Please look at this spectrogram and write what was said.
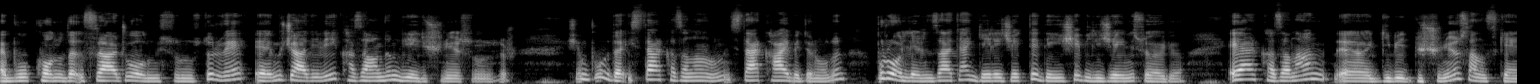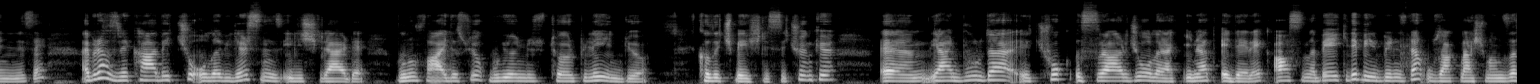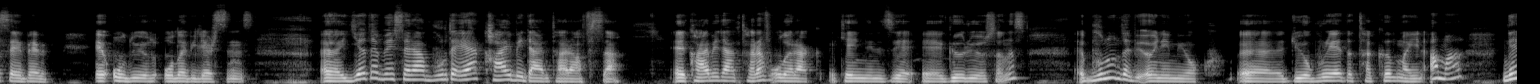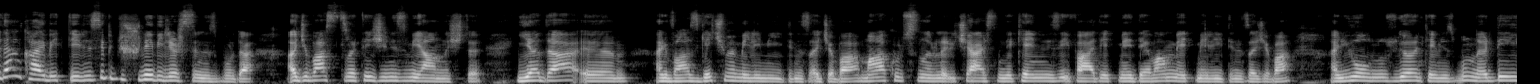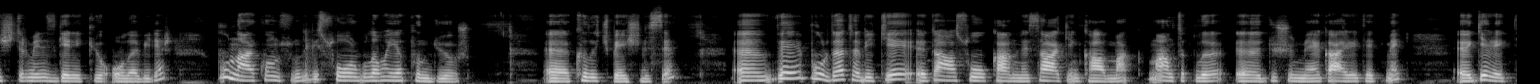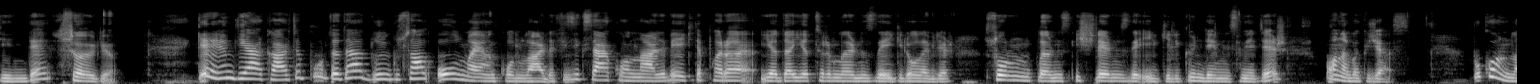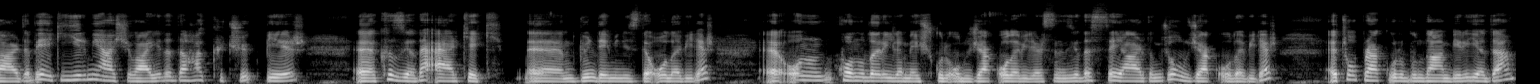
e, bu konuda ısrarcı olmuşsunuzdur ve e, mücadeleyi kazandım diye düşünüyorsunuzdur. Şimdi burada ister kazanan olun ister kaybeden olun bu rollerin zaten gelecekte değişebileceğini söylüyor. Eğer kazanan e, gibi düşünüyorsanız kendinize biraz rekabetçi olabilirsiniz ilişkilerde. Bunun faydası yok bu yönünüzü törpüleyin diyor kılıç beşlisi. Çünkü yani burada e, çok ısrarcı olarak inat ederek aslında belki de birbirinizden uzaklaşmanıza sebep e, oluyor olabilirsiniz. Ya da mesela burada eğer kaybeden tarafsa, e, kaybeden taraf olarak kendinizi görüyorsanız bunun da bir önemi yok diyor. Buraya da takılmayın ama neden kaybettiğinizi bir düşünebilirsiniz burada. Acaba stratejiniz mi yanlıştı? Ya da Hani vazgeçmemeli miydiniz acaba? Makul sınırlar içerisinde kendinizi ifade etmeye devam mı etmeliydiniz acaba? Hani yolunuz, yönteminiz bunları değiştirmeniz gerekiyor olabilir. Bunlar konusunda bir sorgulama yapın diyor e, Kılıç Beşlisi. E, ve burada tabii ki e, daha soğukkan ve sakin kalmak, mantıklı e, düşünmeye gayret etmek e, gerektiğini de söylüyor. Gelelim diğer karta. Burada da duygusal olmayan konularda, fiziksel konularda belki de para ya da yatırımlarınızla ilgili olabilir. Sorumluluklarınız, işlerinizle ilgili gündeminiz nedir? Ona bakacağız. Bu konularda belki 20 yaş var ya da daha küçük bir e, kız ya da erkek e, gündeminizde olabilir. E, onun konularıyla meşgul olacak olabilirsiniz ya da size yardımcı olacak olabilir. Toprak grubundan biri ya da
